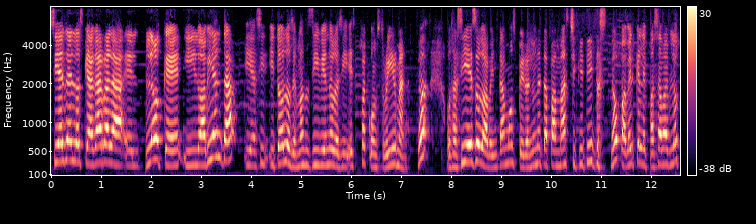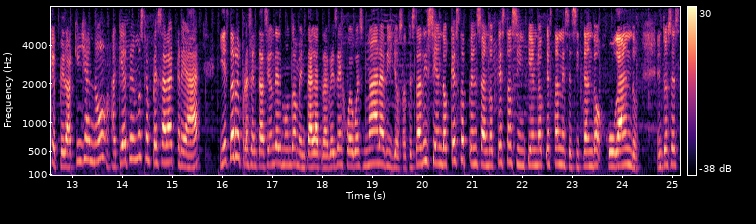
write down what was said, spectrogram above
si es de los que agarra la, el bloque y lo avienta y así, y todos los demás así viéndolo así, es para construir, man, ¿no? O sea, sí, eso lo aventamos, pero en una etapa más chiquititos, ¿no? Para ver qué le pasaba al bloque, pero aquí ya no, aquí ya tenemos que empezar a crear Y esta representación del mundo mental a través del juego es maravillosa. Te está diciendo qué está pensando, qué está sintiendo, qué está necesitando jugando. Entonces,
